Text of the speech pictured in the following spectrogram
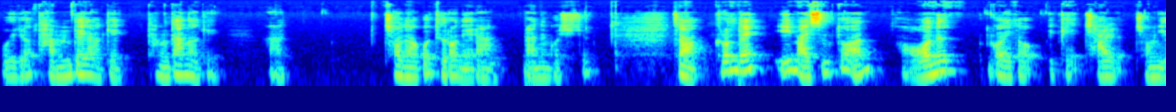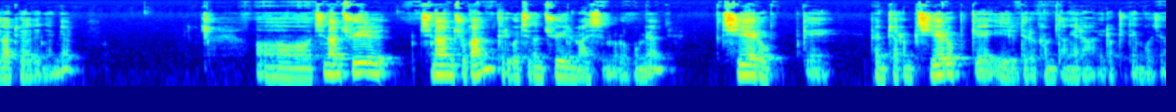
오히려 담대하게, 당당하게 아, 전하고 드러내라 라는 것이죠. 자, 그런데 이 말씀 또한 어느 거에서 이렇게 잘 정리가 되어야 되냐면, 어, 지난 주일, 지난 주간, 그리고 지난 주일 말씀으로 보면, 지혜롭게, 뱀처럼 지혜롭게 이 일들을 감당해라. 이렇게 된 거죠.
